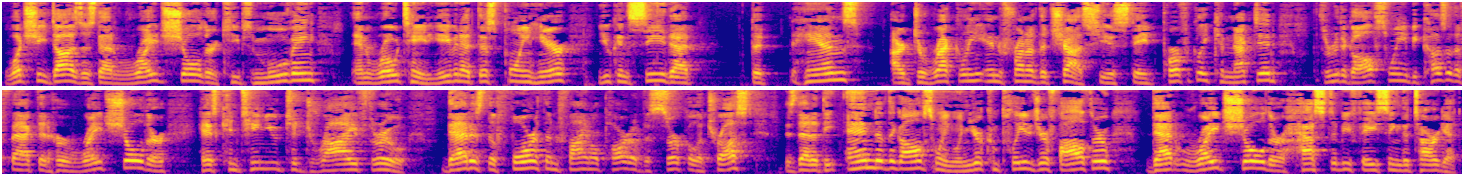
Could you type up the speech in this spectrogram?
what she does is that right shoulder keeps moving and rotating. Even at this point here, you can see that the hands are directly in front of the chest. She has stayed perfectly connected through the golf swing because of the fact that her right shoulder has continued to drive through. That is the fourth and final part of the circle of trust is that at the end of the golf swing, when you're completed your follow through, that right shoulder has to be facing the target.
